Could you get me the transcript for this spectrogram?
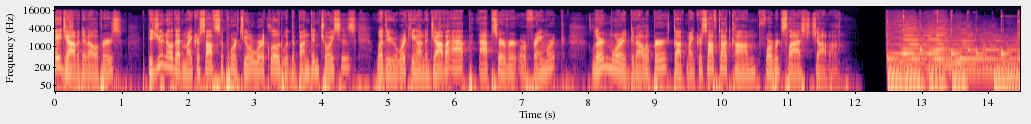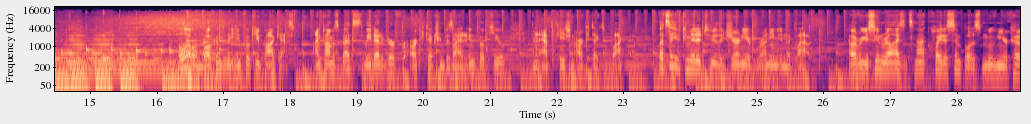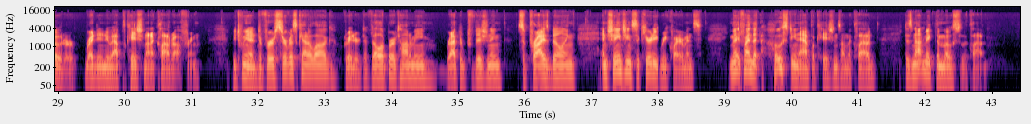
Hey Java developers! Did you know that Microsoft supports your workload with abundant choices, whether you're working on a Java app, app server, or framework? Learn more at developer.microsoft.com forward slash Java. Hello, and welcome to the InfoQ podcast. I'm Thomas Betts, lead editor for architecture and design at InfoQ and an application architect at Blackbaud. Let's say you've committed to the journey of running in the cloud. However, you soon realize it's not quite as simple as moving your code or writing a new application on a cloud offering. Between a diverse service catalog, greater developer autonomy, rapid provisioning, surprise billing, and changing security requirements, you might find that hosting applications on the cloud does not make the most of the cloud.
